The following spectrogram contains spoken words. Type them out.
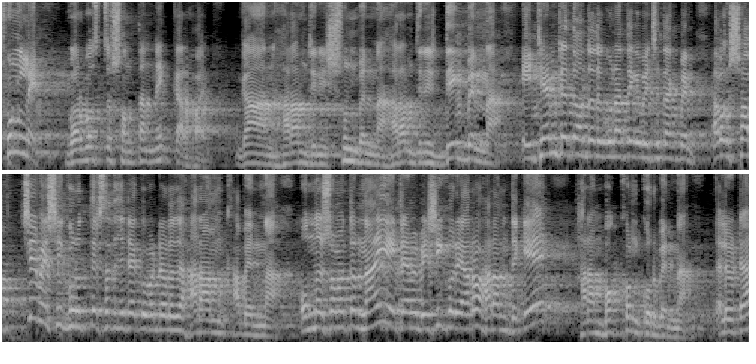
শুনলে গর্ভস্থ সন্তান নেককার হয়। গান হারাম জিনিস শুনবেন না, হারাম জিনিস দেখবেন না, এই টাইমটাতে অন্তত গুণা থেকে বেঁচে থাকবেন এবং সবচেয়ে বেশি গুরুত্বের সাথে যেটা করবেন এটা হলো যে হারাম খাবেন না। অন্য সময় তো নাই, এই টাইমে বেশি করে আরও হারাম থেকে হারাম বক্ষণ করবেন না। তাহলে ওটা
